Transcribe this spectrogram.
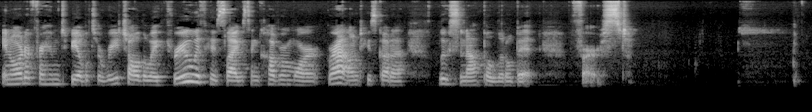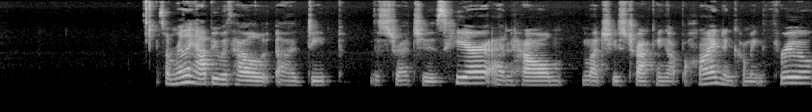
in order for him to be able to reach all the way through with his legs and cover more ground, he's got to loosen up a little bit first. So, I'm really happy with how uh, deep the stretch is here and how much he's tracking up behind and coming through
